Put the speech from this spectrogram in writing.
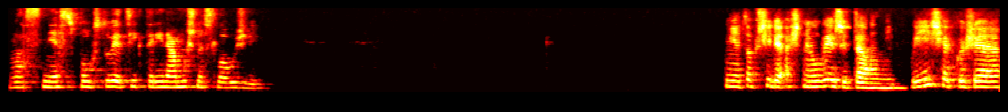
vlastně spoustu věcí, které nám už neslouží. mně to přijde až neuvěřitelný. Víš, jakože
